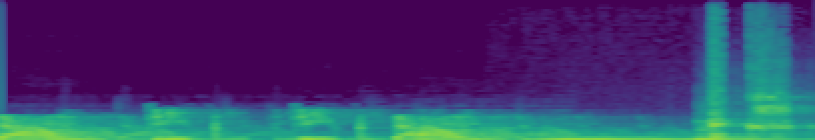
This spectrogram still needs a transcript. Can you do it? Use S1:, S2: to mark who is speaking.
S1: Down, deep, deep down. Mix.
